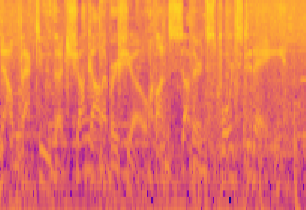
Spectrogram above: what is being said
Now back to the Chuck Oliver Show on Southern Sports Today.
